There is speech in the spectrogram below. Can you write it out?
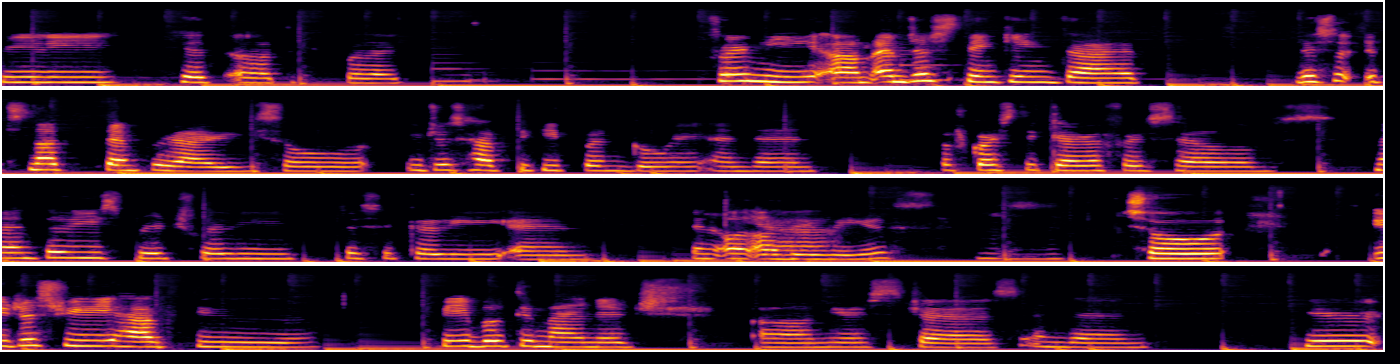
really hit a lot of people, like for me, um, I'm just thinking that this it's not temporary. So you just have to keep on going, and then of course take care of ourselves mentally, spiritually, physically, and in all Yeah. other ways. Mm-mm. So you just really have to be able to manage um, your stress and then your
